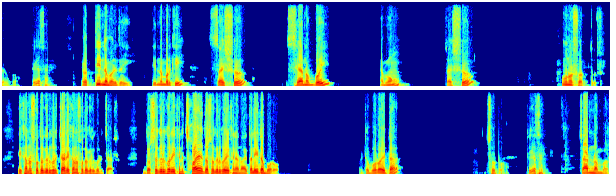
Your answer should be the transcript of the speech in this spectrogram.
লিখব। ঠিক আছে? এবার তিন নম্বরে যাই। তিন নম্বর কি? চারশো ছিয়ানব্বই এবং চারশো উনসত্তর এখানেও শতকের ঘরে চার এখানেও শতকের ঘরে চার। দশকের ঘরে এখানে ছয়, দশকের ঘরে এখানে নয়। তাহলে এটা বড়। এটা বড়, এটা ছোট। ঠিক আছে? চার নম্বর।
